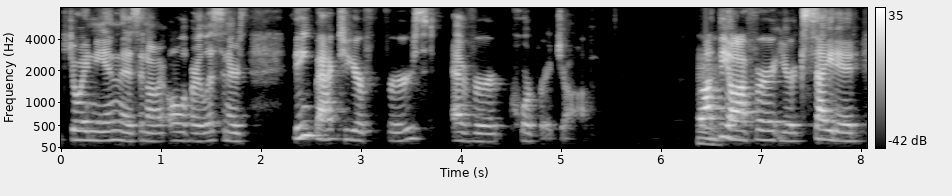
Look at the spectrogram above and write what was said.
join me in this, and all of our listeners, think back to your first ever corporate job. Got hmm. the offer, you're excited.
